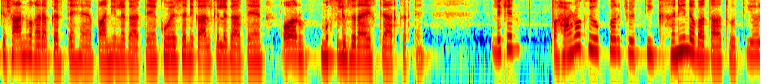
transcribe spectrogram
کسان وغیرہ کرتے ہیں، پانی لگاتے ہیں، کنویں سے نکال کے لگاتے ہیں اور مختلف ذرائع اختیار کرتے ہیں۔ لیکن پہاڑوں کے اوپر جو اتنی گھنی نباتات ہوتی ہے اور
